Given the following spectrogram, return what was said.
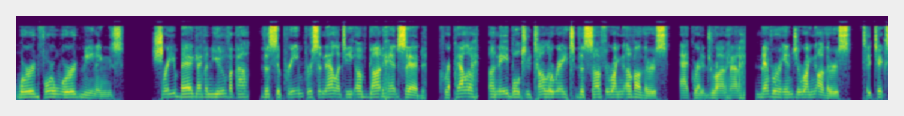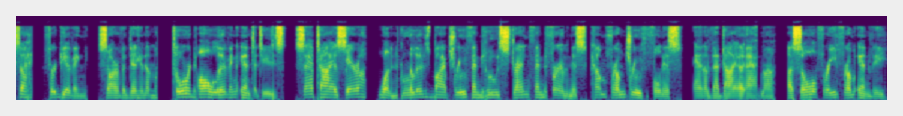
Word for word meanings. Sri Bhagavan Yuvaka, the Supreme Personality of Godhead said, Kripala, unable to tolerate the suffering of others, Akradradha, never injuring others, Titiksa, forgiving, Sarvadehinam, toward all living entities, Satyasara, one who lives by truth and whose strength and firmness come from truthfulness, Anavadaya Atma, a soul free from envy,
